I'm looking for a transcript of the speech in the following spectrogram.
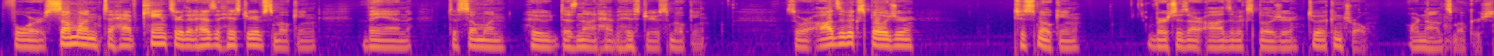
for someone to have cancer that has a history of smoking than to someone who does not have a history of smoking. So our odds of exposure to smoking versus our odds of exposure to a control or non smokers.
